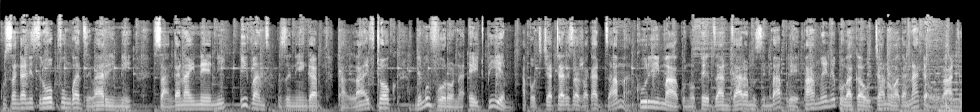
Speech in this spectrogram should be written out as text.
kusanganisirawo pfungwa dzevarimi. Sanganai neni evans zininga palive talk nemuvhuro na8 pm apo tichatarisa zvakadzama kurima kunopedza nzara muzimbabwe pamwe nekuvaka utano hwakanaka hwevanhu.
